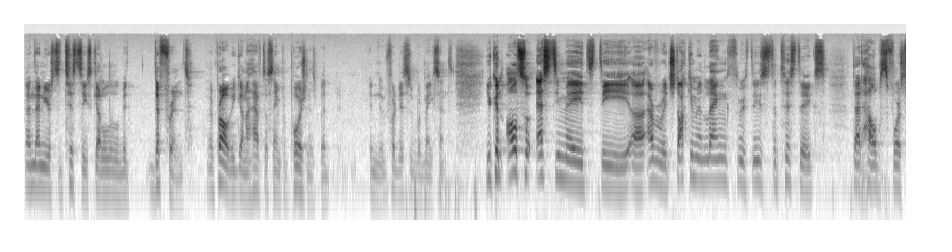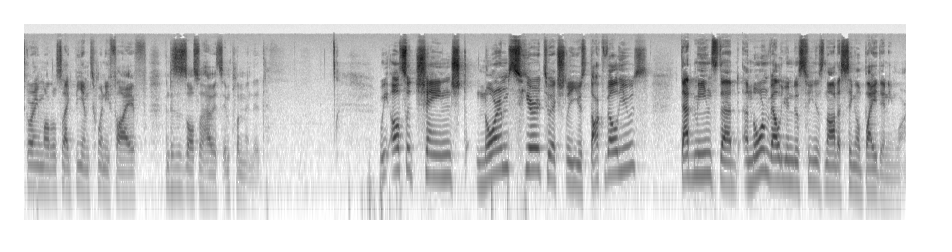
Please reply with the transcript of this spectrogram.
and then your statistics get a little bit different. We're probably going to have the same proportions, but for this it would make sense. You can also estimate the uh, average document length with these statistics. That helps for scoring models like BM25, and this is also how it's implemented. We also changed norms here to actually use doc values. That means that a norm value in Lucene is not a single byte anymore.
